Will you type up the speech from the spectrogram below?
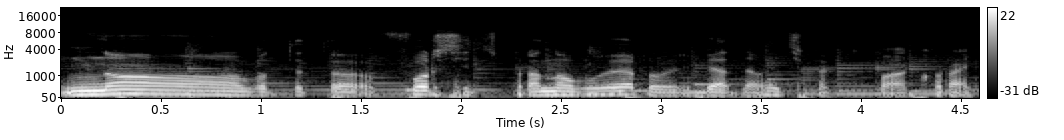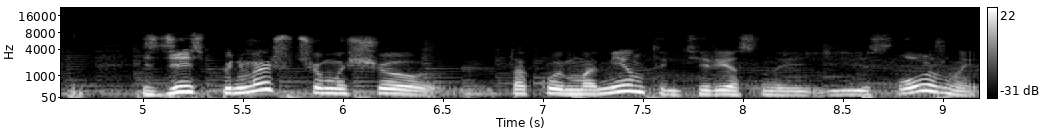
но вот это форсить про новую эру, ребят, давайте как-то поаккуратнее. Здесь, понимаешь, в чем еще такой момент интересный и сложный?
